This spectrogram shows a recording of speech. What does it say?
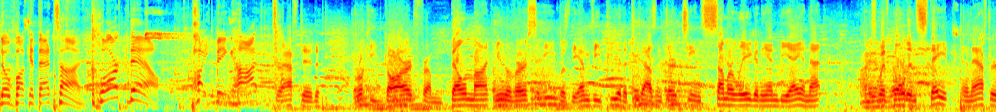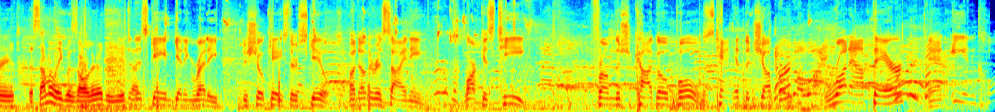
no bucket that time. Clark now, piping hot. Drafted rookie guard from Belmont University, was the MVP of the 2013 Summer League in the NBA, and that was with Golden State. And after the Summer League was older, the Utah. This game getting ready to showcase their skills. Another assignee, Marcus Teague from the Chicago Bulls. Can't hit the jumper, run out there, and Ian Clark.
